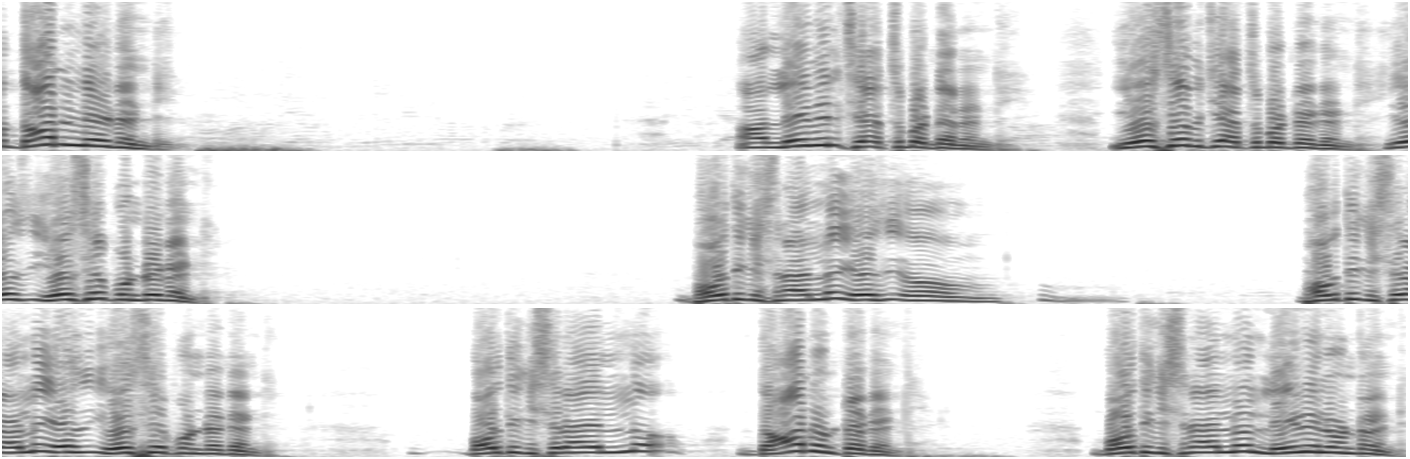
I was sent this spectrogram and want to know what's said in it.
దాని లేడండి. లేవిలు చేర్చబడ్డారండి. యోసేపు చేర్చబడ్డాడండి. యో యోసేపు ఉంటాడండి భౌతిక స్నాల్లో భౌతిక ఇస్రాయల్లో యోసేపు ఉంటాడండి భౌతిక ఇస్రాయల్లో దాన్ ఉంటాడండి. భౌతిక ఇస్రాయల్లో లేవీలు ఉంటారండి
